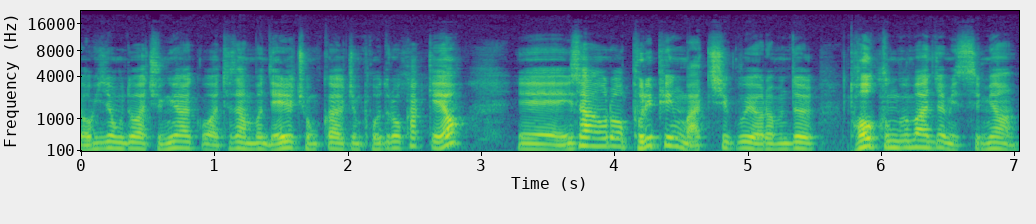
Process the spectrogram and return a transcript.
여기 정도가 중요할 것 같아서 한번 내일 종가를 좀 보도록 할게요. 예, 이상으로 브리핑 마치고 여러분들 더 궁금한 점 있으면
